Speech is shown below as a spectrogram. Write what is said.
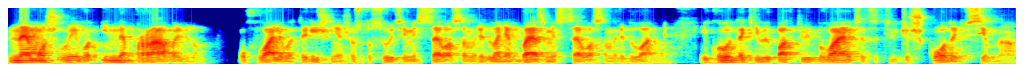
Неможливо і неправильно ухвалювати рішення, що стосуються місцевого самоврядування без місцевого самоврядування. І коли такі випадки відбуваються, це тільки шкодить всім нам.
